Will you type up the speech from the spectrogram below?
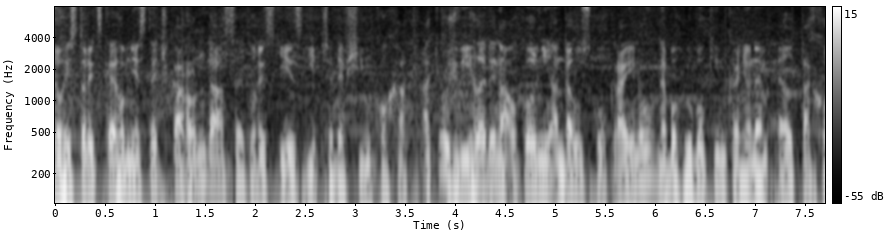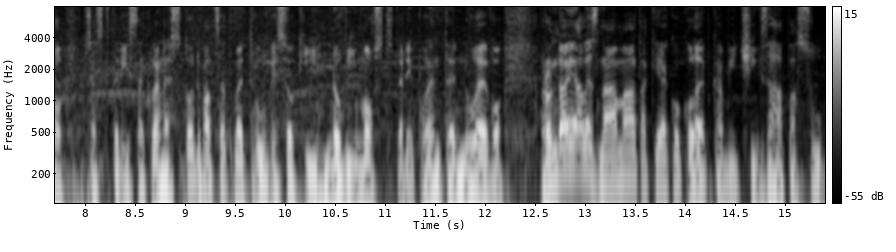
Do historického městečka Ronda se turisti jezdí především kochat, ať už výhledy na okolní andaluskou krajinu nebo hlubokým kanionem El Tacho, přes který se klene 120 metrů vysoký nový most, tedy Puente Nuevo. Ronda je ale známá taky jako kolébka bíčích zápasů.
